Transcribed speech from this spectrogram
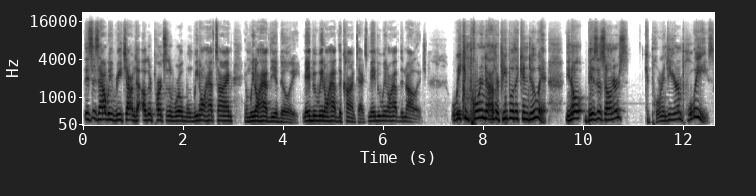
This is how we reach out into other parts of the world when we don't have time and we don't have the ability. Maybe we don't have the context. Maybe we don't have the knowledge. We can pour into other people that can do it. You know, business owners can pour into your employees.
